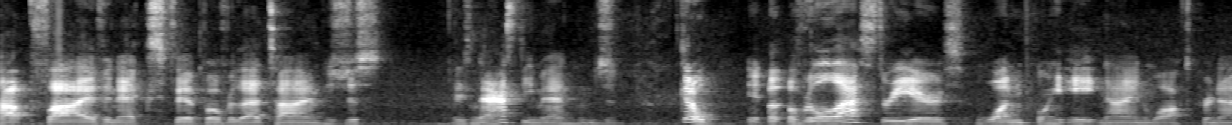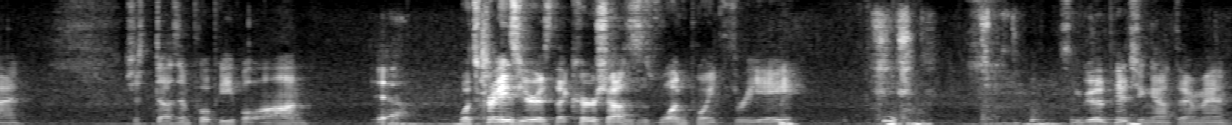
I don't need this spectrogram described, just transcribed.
top five in xFIP over that time. He's just he's nasty, man. He's just got a over the last three years, 1.89 walks per nine. Just doesn't put people on. yeah, What's crazier is that Kershaw's is 1.38. Some good pitching out there, man.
